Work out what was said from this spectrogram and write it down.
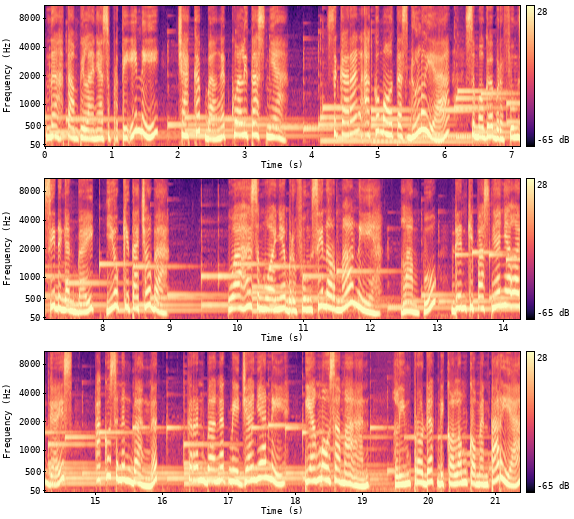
Nah, tampilannya seperti ini, cakep banget kualitasnya. Sekarang aku mau tes dulu ya, semoga berfungsi dengan baik. Yuk kita coba. Wah, semuanya berfungsi normal nih ya. Lampu dan kipasnya nyala guys. Aku seneng banget, keren banget mejanya nih. Yang mau samaan, link produk di kolom komentar ya.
